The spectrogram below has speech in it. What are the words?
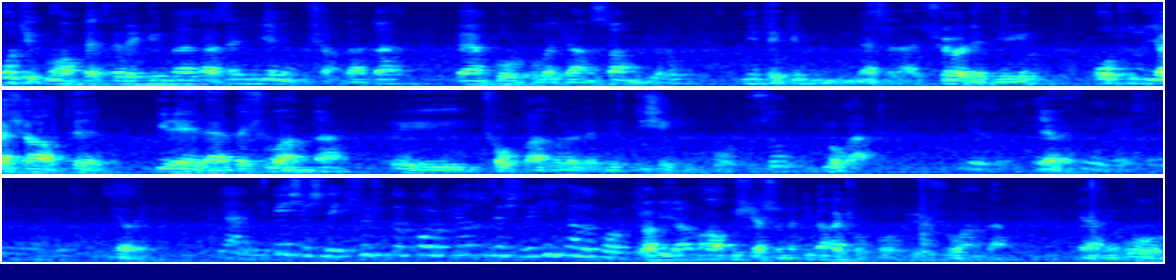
o tip muhabbetlere girmezlerse yeni kuşaklarda ben korkulacağını sanmıyorum. Nitekim mesela şöyle diyeyim 30 yaş altı bireylerde şu anda e, çok fazla öyle bir diş hekimi korkusu yok artık. Diyorsunuz. Evet. Şey? Evet. Yani 5 yaşındaki çocuk da korkuyor, 30 yaşındaki insan da korkuyor. Tabii canım 60 yaşındaki daha çok korkuyor şu anda. Yani o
